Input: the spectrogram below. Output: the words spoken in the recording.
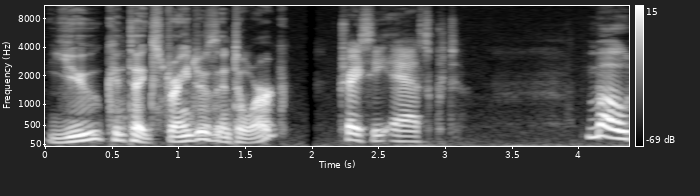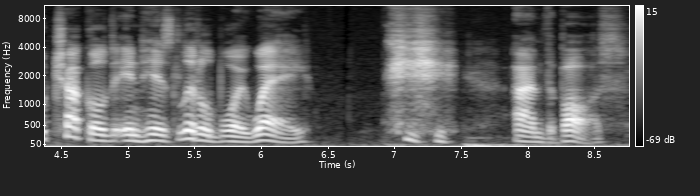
You can take strangers into work? Tracy asked. Mo chuckled in his little boy way. I'm the boss,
